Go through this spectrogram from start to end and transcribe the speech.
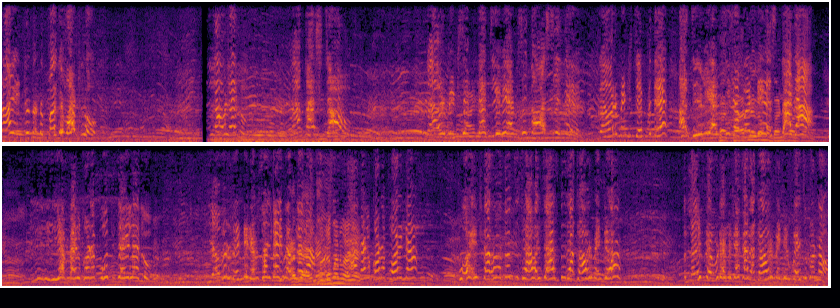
నా ఇంటి నుండి పది ఓట్లు. నా కష్టం. గవర్నమెంట్ చెప్తే వస్తుంది. గవర్నమెంట్ చెప్తే ఆ జీవీఎంసీ బండి ఇస్తాదా ఈఎంఐలు కూడా పూర్తి చేయలేదు. ఎవరు రెండు నిమిషాలు టైం ఇవ్వలేదు. కూడా పోయినా. పోయిన తర్వాత వచ్చి సేవలు చేస్తుందా గవర్నమెంట్? లైఫ్ ఇవ్వడానికే కదా గవర్నమెంట్ పెంచుకున్నాం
